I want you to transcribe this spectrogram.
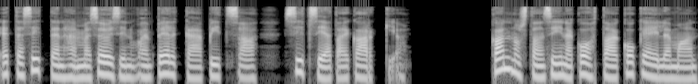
että sittenhän mä söisin vain pelkkää pizzaa, sitsiä tai karkkia. Kannustan siinä kohtaa kokeilemaan,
